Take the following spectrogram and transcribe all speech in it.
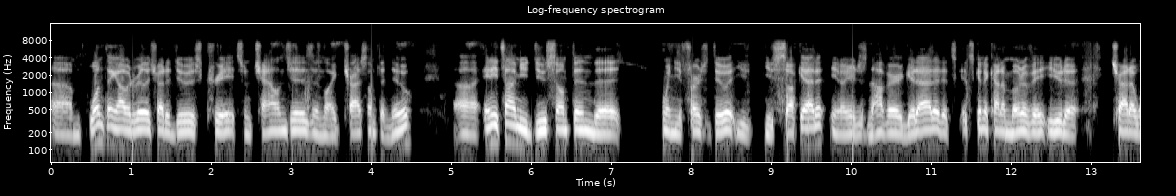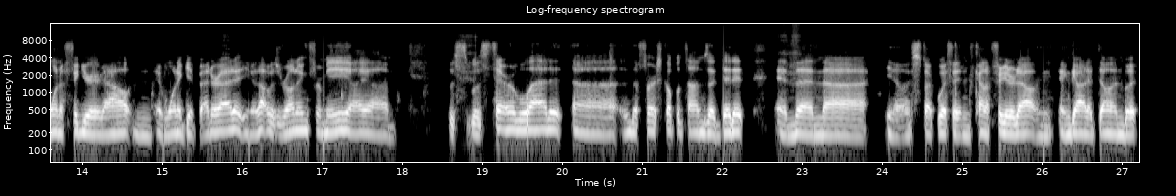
Um, one thing I would really try to do is create some challenges and like try something new. Uh, anytime you do something that when you first do it, you you suck at it. You know, you're just not very good at it. It's it's going to kind of motivate you to try to want to figure it out and, and want to get better at it. You know, that was running for me. I um, was was terrible at it uh, the first couple times I did it, and then uh, you know stuck with it and kind of figured it out and, and got it done. But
